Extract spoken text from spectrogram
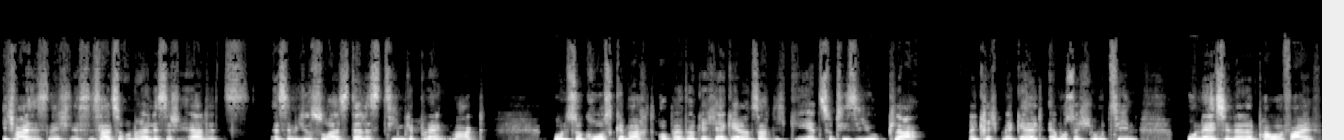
Ich weiß es nicht. Es ist halt so unrealistisch. Er hat jetzt SMU so als Dallas-Team gebrankmarkt und so groß gemacht, ob er wirklich hergeht und sagt, ich gehe jetzt zu TCU. Klar, er kriegt mehr Geld, er muss nicht umziehen und er ist in einer Power 5.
